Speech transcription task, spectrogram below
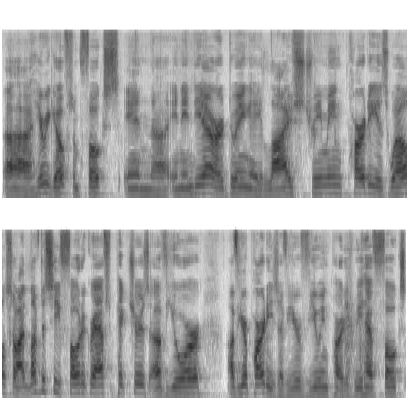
Uh, here we go. Some folks in uh, in India are doing a live streaming party as well. So I'd love to see photographs, pictures of your of your parties, of your viewing parties. We have folks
